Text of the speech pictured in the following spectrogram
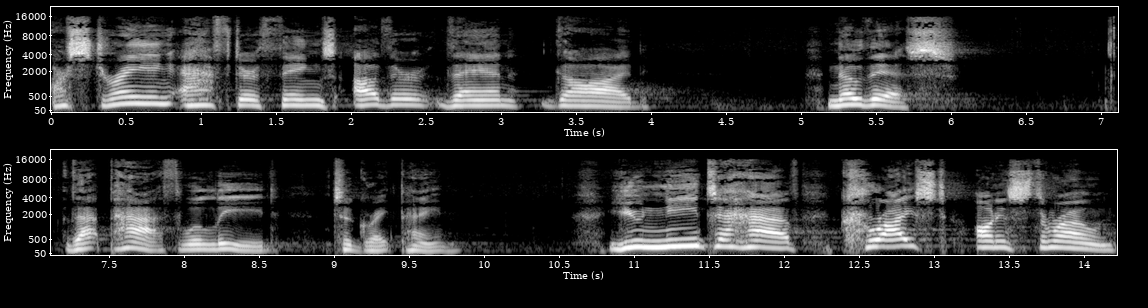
are straying after things other than God, know this that path will lead to great pain. You need to have Christ on his throne.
